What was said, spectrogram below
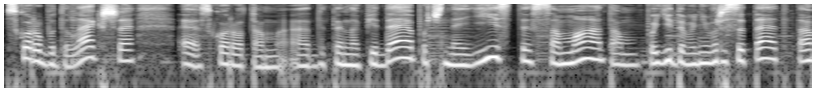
скоро буде легше, скоро там дитина піде, почне їсти сама, там поїде в університет. Та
